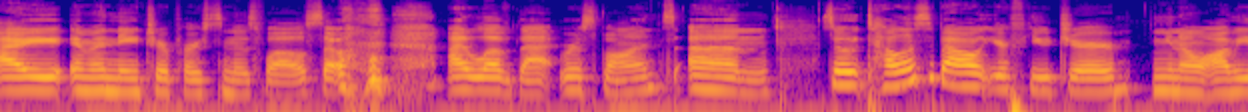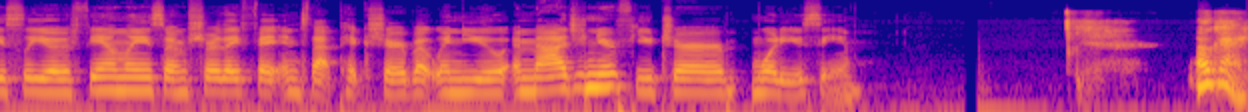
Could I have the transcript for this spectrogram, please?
I am a nature person as well, so I love that response. Um, so tell us about your future. You know, obviously you have a family, so I'm sure they fit into that picture. But when you imagine your future, what do you see? Okay,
